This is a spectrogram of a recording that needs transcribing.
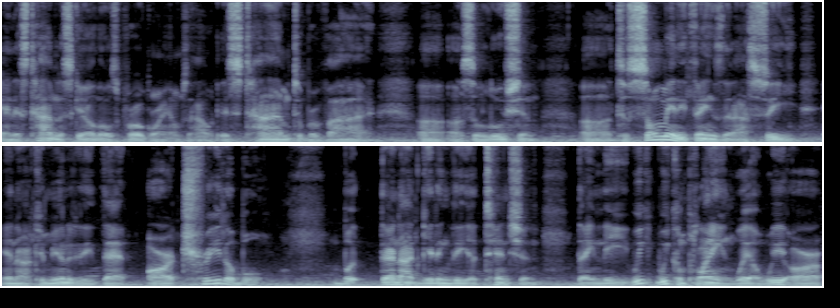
and it's time to scale those programs out. It's time to provide uh, a solution uh, to so many things that I see in our community that are treatable but they're not getting the attention they need. We, we complain well. We are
